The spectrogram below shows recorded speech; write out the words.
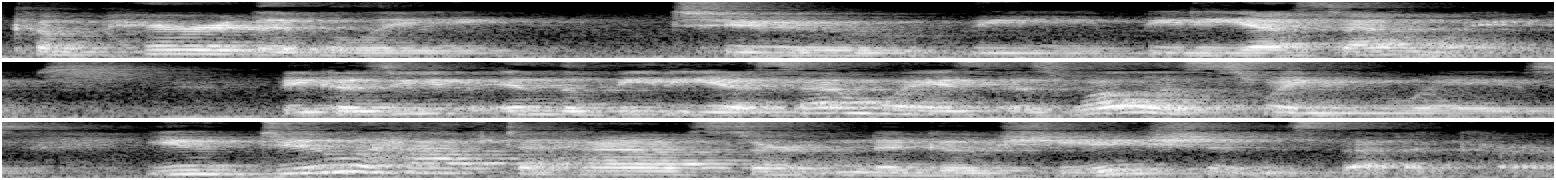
comparatively to the BDSM ways. Because even in the BDSM ways, as well as swinging ways, you do have to have certain negotiations that occur.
